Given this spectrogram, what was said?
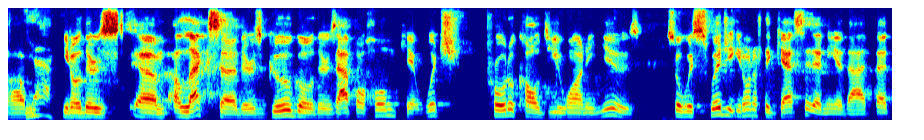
Um, yeah. You know, there's um, Alexa, there's Google, there's Apple HomeKit. Which protocol do you want to use? So with Swidget, you don't have to guess at any of that. That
